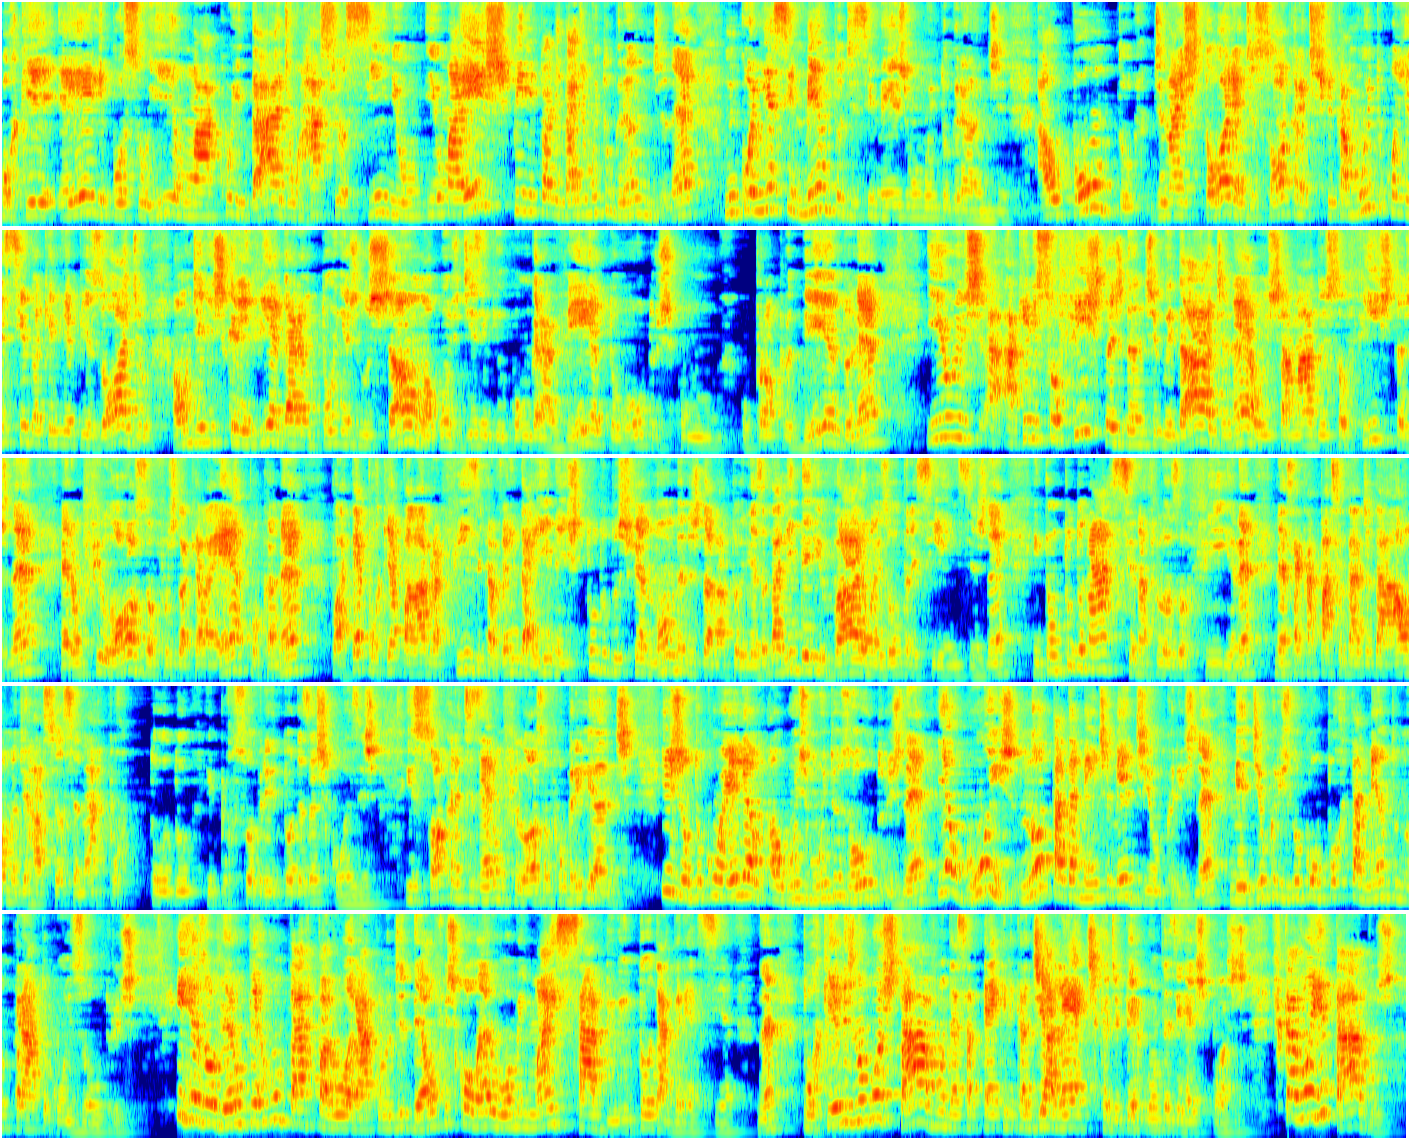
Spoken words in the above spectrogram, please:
porque ele possuía uma acuidade, um raciocínio e uma espiritualidade muito grande, né? Um conhecimento de si mesmo muito grande, ao ponto de na história de Sócrates ficar muito conhecido aquele episódio onde ele escrevia garantunhas no chão, alguns dizem que com graveto, outros com o próprio dedo, né? E os, aqueles sofistas da antiguidade, né, os chamados sofistas, né, eram filósofos daquela época, né, até porque a palavra física vem daí, né, estudo dos fenômenos da natureza, dali derivaram as outras ciências, né? Então tudo nasce na filosofia, né, nessa capacidade da alma de raciocinar por tudo e por sobre todas as coisas. E Sócrates era um filósofo brilhante. E junto com ele alguns muitos outros, né? E alguns notadamente medíocres, né? Medíocres no comportamento, no trato com os outros. E resolveram perguntar para o oráculo de Delfos qual era o homem mais sábio em toda a Grécia, né? Porque eles não gostavam dessa técnica dialética de perguntas e respostas. Ficavam irritados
